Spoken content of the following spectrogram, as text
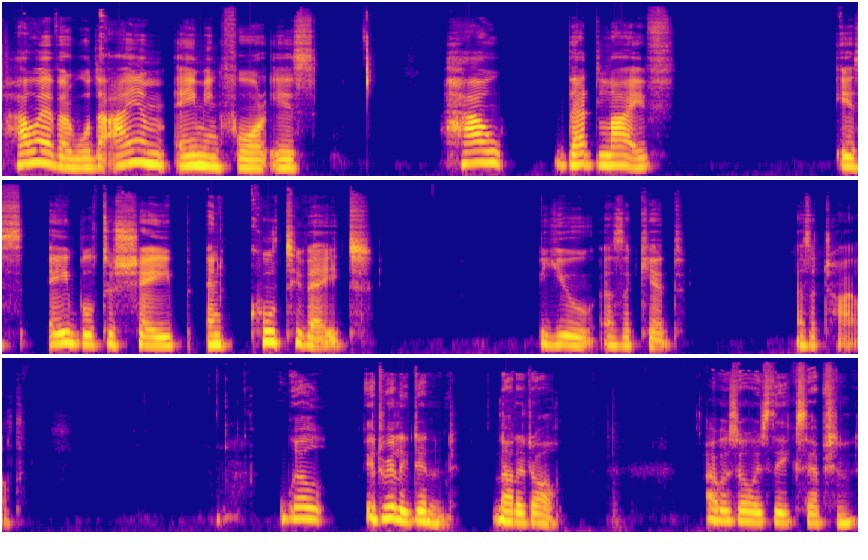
however, what I am aiming for is how that life is able to shape and cultivate you as a kid, as a child. Well, it really didn't. Not at all. I was always the exception,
